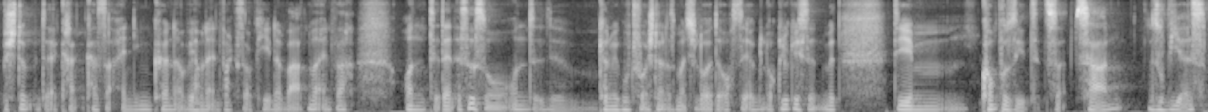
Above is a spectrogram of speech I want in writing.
bestimmt mit der Krankenkasse einigen können, aber wir haben dann einfach gesagt, okay, dann warten wir einfach. Und dann ist es so und äh, können wir gut vorstellen, dass manche Leute auch sehr glücklich sind mit dem Kompositzahn so wie er ist.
